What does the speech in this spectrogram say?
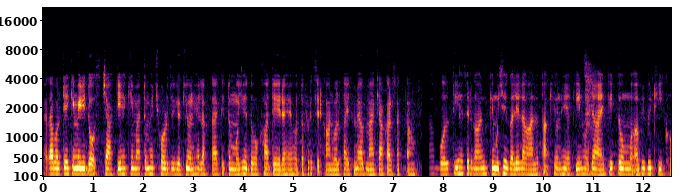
ऐसा बोलती है कि मेरी दोस्त चाहती है कि मैं तुम्हें छोड़ दूँ, क्योंकि उन्हें लगता है कि तुम मुझे धोखा दे रहे हो। तो फिर सिरकान बोलता है, इसमें अब मैं क्या कर सकता हूँ? बोलती है सिरकान कि मुझे गले लगा लो ताकि उन्हें यकीन हो जाए कि तुम अभी भी ठीक हो।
